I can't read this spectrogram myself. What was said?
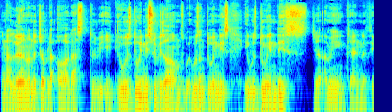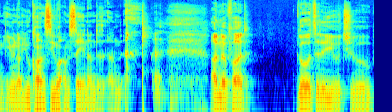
And I learn on the job, like, oh, that's the. It, it, was doing this with his arms, but it wasn't doing this. It was doing this. Do you know what I mean? Kind of thing. Even though you can't see what I'm saying on the on, on the pod, go to the YouTube,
